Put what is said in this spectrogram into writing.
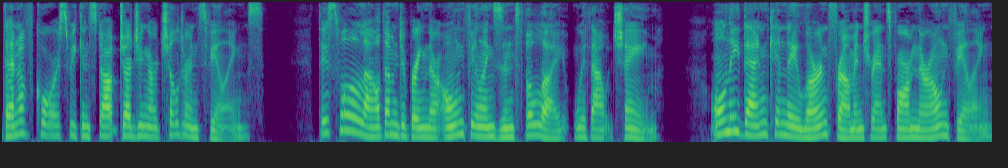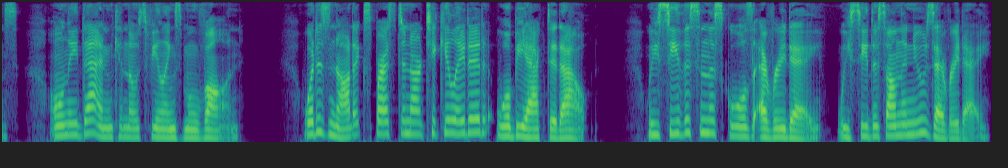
Then, of course, we can stop judging our children's feelings. This will allow them to bring their own feelings into the light without shame. Only then can they learn from and transform their own feelings. Only then can those feelings move on. What is not expressed and articulated will be acted out. We see this in the schools every day. We see this on the news every day.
